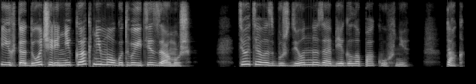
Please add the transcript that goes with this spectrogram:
их-то дочери никак не могут выйти замуж». Тетя возбужденно забегала по кухне. «Так,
